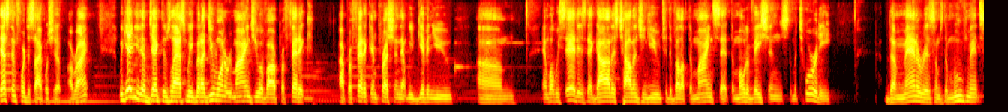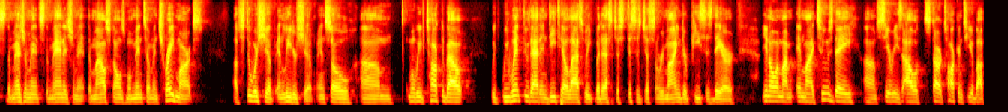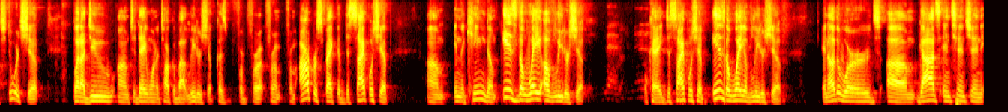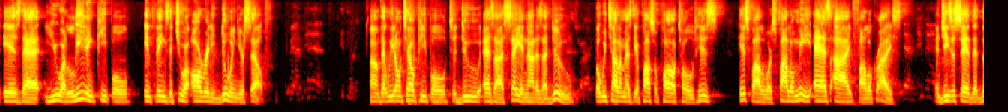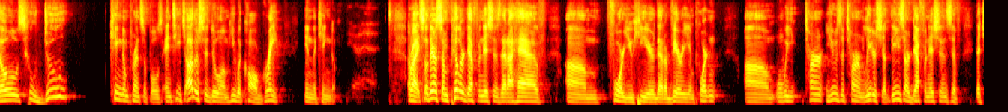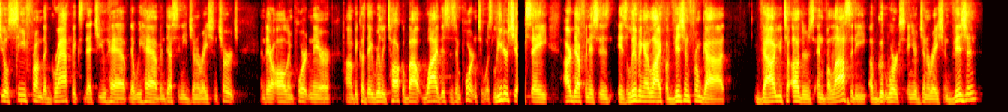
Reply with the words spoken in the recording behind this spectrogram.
destined for discipleship. All right. We gave you the objectives last week, but I do want to remind you of our prophetic, our prophetic impression that we've given you. Um, and what we said is that God is challenging you to develop the mindset, the motivations, the maturity, the mannerisms, the movements, the measurements, the management, the milestones, momentum, and trademarks of stewardship and leadership. And so um, when we've talked about we, we went through that in detail last week, but that's just this is just some reminder pieces there. You know, in my in my Tuesday um, series, I'll start talking to you about stewardship, but I do um, today want to talk about leadership because for, for from from our perspective, discipleship um, in the kingdom is the way of leadership. Okay, discipleship is the way of leadership. In other words, um, God's intention is that you are leading people in things that you are already doing yourself. Um, that we don't tell people to do as I say and not as I do, but we tell them, as the Apostle Paul told his, his followers, follow me as I follow Christ. And Jesus said that those who do kingdom principles and teach others to do them, he would call great in the kingdom. All right, so there are some pillar definitions that I have um, for you here that are very important. Um, when we turn use the term leadership, these are definitions of that you'll see from the graphics that you have that we have in Destiny Generation Church, and they're all important there um, because they really talk about why this is important to us. Leadership, say, our definition is, is living a life of vision from God value to others, and velocity of good works in your generation. Vision,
